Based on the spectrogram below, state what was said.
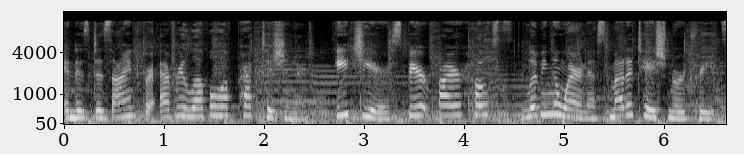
and is designed for every level of practitioner. Each year, Spiritfire hosts living awareness meditation retreats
